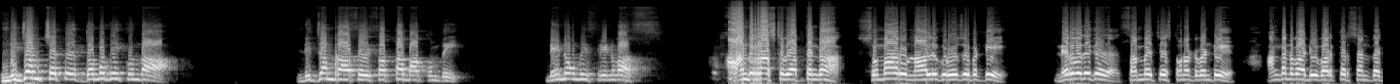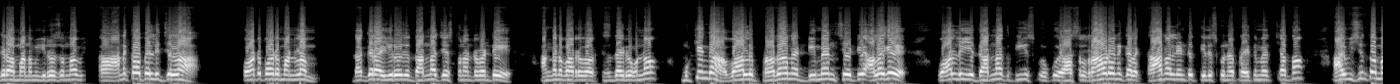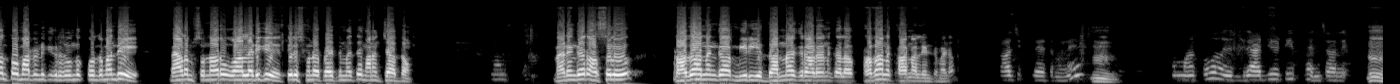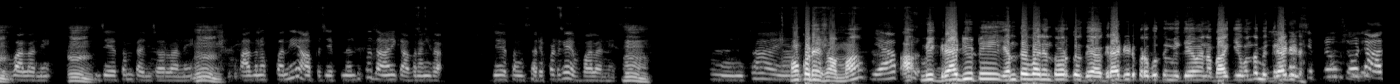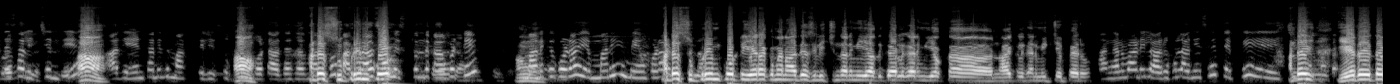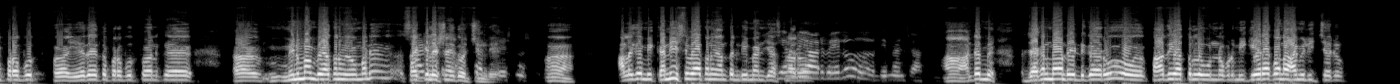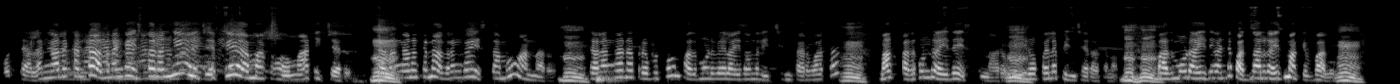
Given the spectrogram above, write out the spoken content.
నిజం చెప్పే దొమ్మ మీకుందా నిజం రాసే సత్తా మాకుంది. నేను మీ శ్రీనివాస్. ఆంధ్ర రాష్ట్ర వ్యాప్తంగా సుమారు నాలుగు రోజులు బట్టి నిరవధిక సమ్మె చేస్తున్నటువంటి అంగన్వాడీ వర్కర్స్ అండ్ దగ్గర మనం ఈ రోజు ఉన్నాం అనకాపల్లి జిల్లా కోటపాడు మండలం దగ్గర ఈ రోజు ధర్నా చేస్తున్నటువంటి అంగన్వాడీ వర్కర్స్ దగ్గర ఉన్నాం. ముఖ్యంగా వాళ్ళు ప్రధాన డిమాండ్స్ ఏంటి అలాగే వాళ్ళు ఈ ధర్నాకు తీసుకు అసలు రావడానికి గల కారణాలు ఏంటో తెలుసుకునే ప్రయత్నం చేద్దాం. ఆ విషయంతో మనతో మాట్లాడడానికి ఇక్కడ కొంతమంది మేడమ్స్ ఉన్నారు వాళ్ళు అడిగి తెలుసుకునే ప్రయత్నం అయితే మనం చేద్దాం. మేడం గారు అసలు ప్రధానంగా మీరు ఈ ధర్నాకి రావడానికి గల ప్రధాన కారణాలు ఏంటి మేడం? ప్రాజెక్ట్ మాకు గ్రాడ్యుయేటీ పెంచాలి ఇవ్వాలని జీతం పెంచాలని అదనపు పని అప్పచెప్పినందుకు దానికి అదనంగా జీతం సరిపడగా ఇవ్వాలని. ఇంకా ఒక్క నిమిషం అమ్మా మీ గ్రాడ్యుయేటీ ఎంత ఇవ్వాలి ఎంతవరకు గ్రాడ్యుయేట్ ప్రభుత్వం మీకు ఏమైనా బాకీ ఉందా మీ గ్రాడ్యుయేట్ సుప్రీం కోర్టు ఆదేశాలు ఇచ్చింది ఆ, అది ఏంటనేది మాకు తెలియదు ఆ. సుప్రీం కోర్టు ఆదేశాలు అంటే సుప్రీం కోర్టు- ఇస్తుంది కాబట్టి ఆ. మనకి కూడా ఇమ్మని మేము కూడా అంటే. సుప్రీం కోర్టు ఏ రకమైన ఆదేశాలు ఇచ్చిందని మీ అధికారులు కానీ మీ యొక్క నాయకులు కానీ మీకు చెప్పారు అంగన్వాడీలు అర్హులు అనేసి చెప్పి అంటే. ఏదైతే ప్రభుత్వ ఏదైతే ప్రభుత్వానికి మినిమం వేతనం ఇవ్వమని సర్క్యులేషన్ అయితే వచ్చింది Circulation వచ్చింది. ఆ, అలాగే మీ కనీస వేతనం ఎంత డిమాండ్ చేస్తున్నారు? అంటే జగన్మోహన్ రెడ్డి గారు పాదయాత్రలో ఉన్నప్పుడు మీకు ఏ రకమైన హామీలు ఇచ్చారు? తెలంగాణ కంటే అదనంగా ఇస్తారని చెప్పి మాకు మాట ఇచ్చారు తెలంగాణ కన్నా అదనంగా ఇస్తాము అన్నారు. తెలంగాణ ప్రభుత్వం పదమూడు వేల ఐదు వందలు ఇచ్చిన తర్వాత మాకు పదకొండు ఐదే ఇస్తున్నారు. వెయ్యి రూపాయల పెంచారు అతను. పదమూడు ఐదు అంటే పద్నాలుగు ఐదు మాకు ఇవ్వాలి.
